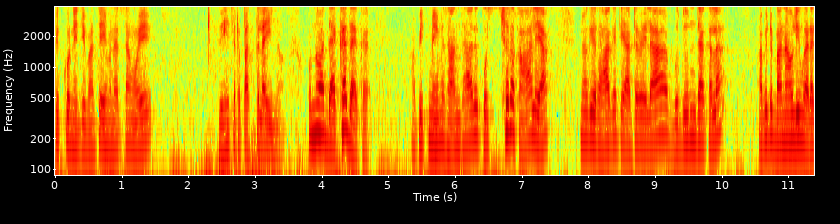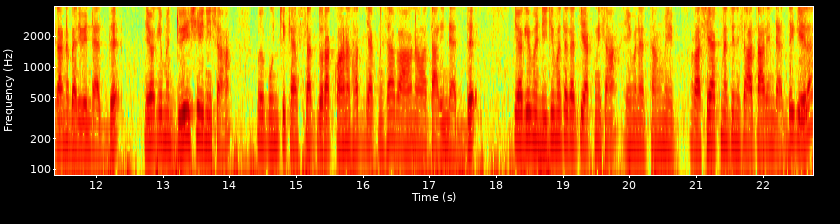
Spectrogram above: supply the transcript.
එක්ක නිදිමත එහෙම නැත්නම් ඔය වෙහෙතටපත් වෙලා ඉන්නවා. උන්ව දැක දැක අපිත් මෙහෙම සංසාරේ කොච්චර කාලයක් මේ රාගයට යට වෙලා බුදුන් දැකලා අපිට බණ වලින් වැඩ ගන්න බැරි වෙන්න ඇද්ද? ඒ වගේම ද්වේෂය නිසා ඔය පුංචි කැස්සක් දොරක් වහන සද්දයක් නිසා භාවනාව අතාරින්න ඇද්ද? ඒ වගේම නිදිමත ගතියක් නිසා එහෙම නැත්නම් මේ රසයක් නැති නිසා අතාරින්න ඇද්ද කියලා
